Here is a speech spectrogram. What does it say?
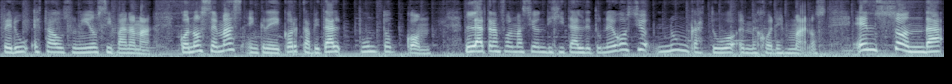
Perú, Estados Unidos y Panamá. Conoce más en creditcorcapital.com. La transformación digital de tu negocio nunca estuvo en mejores manos. En Sonda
